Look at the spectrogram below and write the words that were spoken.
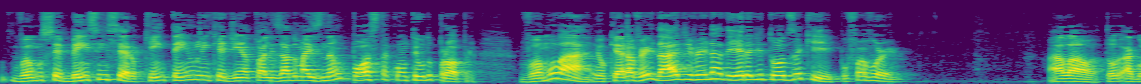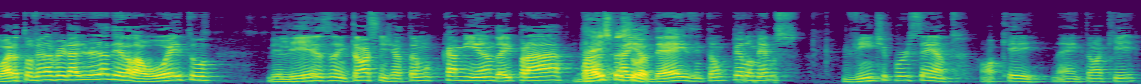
Vamos ser bem sinceros. Quem tem o LinkedIn atualizado, mas não posta conteúdo próprio? Vamos lá, eu quero a verdade verdadeira de todos aqui, por favor. Olha lá, ó, tô, agora eu tô vendo a verdade verdadeira. Olha lá, oito, beleza. Então, assim, já estamos caminhando aí para 10 pessoas. Aí, ó, 10, então pelo menos 20%. Ok, né? Então aqui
